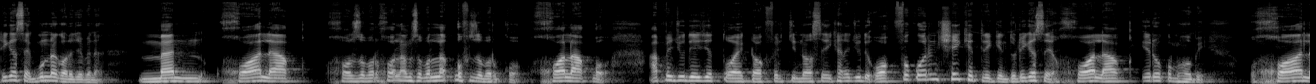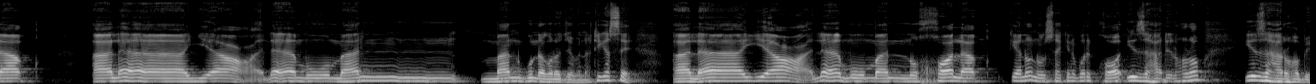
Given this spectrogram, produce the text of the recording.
ঠিক আছে? গুণনা করা যাবে না। মান খলাক খ জবর খ, লাম জবর লা, কফ জবর ক খলাক আপনি যদি এই যে ত একটা অক্ফের চিহ্ন আছে, এখানে যদি অক্ফ করেন, সেই ক্ষেত্রে কিন্তু, ঠিক আছে? খলাক এরকম হবে। খলাক আলা ইয়ালামু মান মান গুণা করা যাবে না, ঠিক আছে? আলা ইয়ালামু মান খলাক কেন? নুন সাকিনের পরে খ, ইজহারের হরফ, ইজহার হবে,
